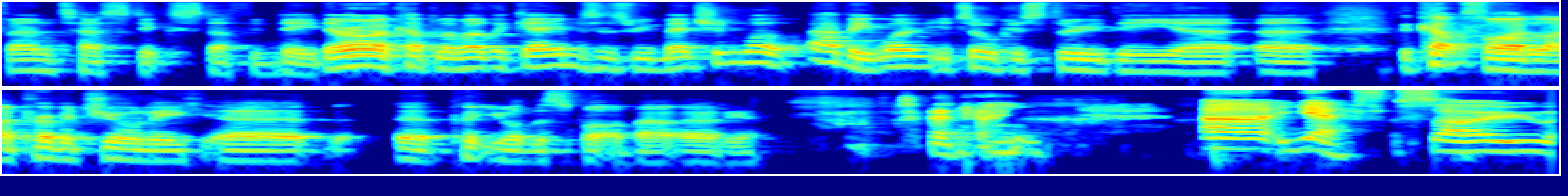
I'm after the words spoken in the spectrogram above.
fantastic stuff indeed. There are a couple of other games, as we mentioned. Well, Abby, why don't you talk us through the uh, uh, the cup final I prematurely uh, uh, put you on the spot about earlier? Uh, yes. So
